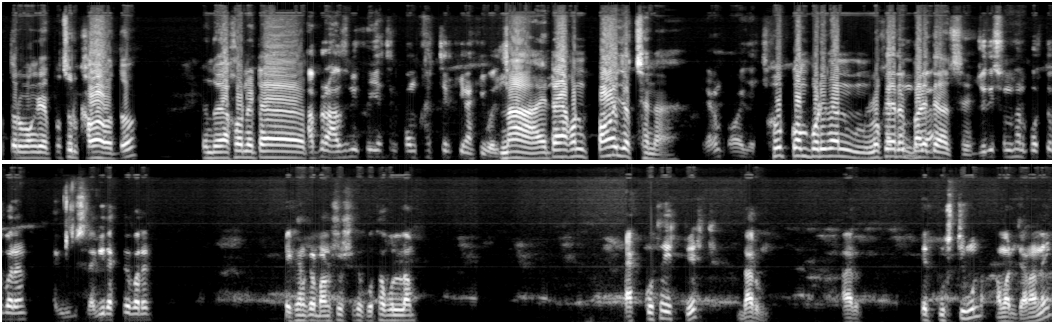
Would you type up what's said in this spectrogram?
উত্তরবঙ্গে প্রচুর খাওয়া হতো। কিন্তু এখন এটা আপনার আধুনিক হয়ে যাচ্ছেন কম খাচ্ছেন কি নাকি বলছেন? না এটা এখন পাওয়াই যাচ্ছে না। এখন পাওয়া যাচ্ছে। খুব কম পরিমাণ লোকের বাড়িতে আছে। যদি সন্ধান করতে পারেন লাগিয়ে রাখতে পারেন। এখানকার মানুষের সাথে কথা বললাম। এক কথায় টেস্ট দারুণ। আর এর পুষ্টিগুণ আমার জানা নেই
